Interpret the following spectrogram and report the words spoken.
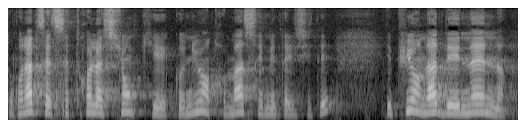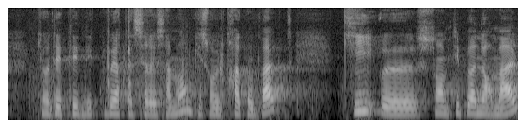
Donc on a cette, relation qui est connue entre masse et métallicité. Et puis on a des naines qui ont été découvertes assez récemment, qui sont ultra compactes, qui euh, sont un petit peu anormales.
